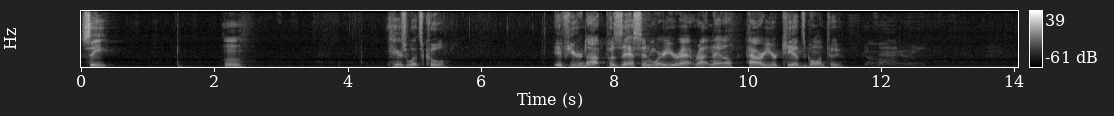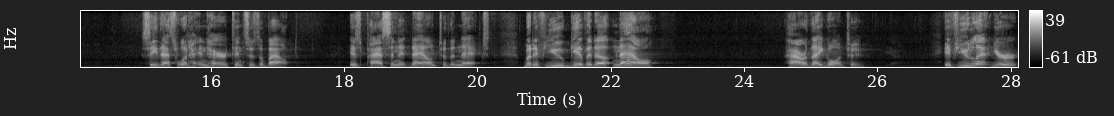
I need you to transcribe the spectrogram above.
See, mm, here's what's cool. If you're not possessing where you're at right now, how are your kids going to? See, that's what inheritance is about, is passing it down to the next. But if you give it up now, how are they going to? If you let your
